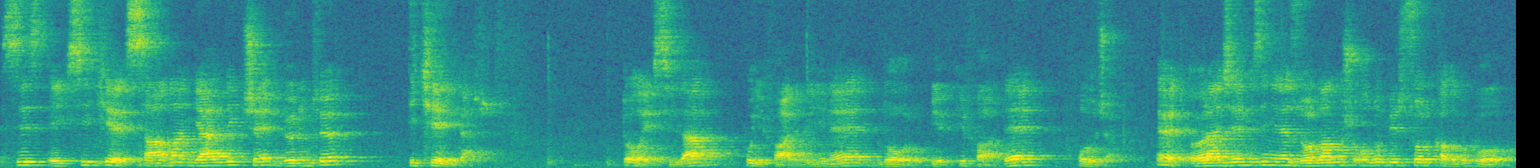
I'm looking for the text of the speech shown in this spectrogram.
Siz eksi 2'ye sağdan geldikçe görüntü 2'ye gider. Dolayısıyla bu ifade de yine doğru bir ifade olacak. Evet, öğrencilerimizin yine zorlanmış olduğu bir soru kalıbı bu.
